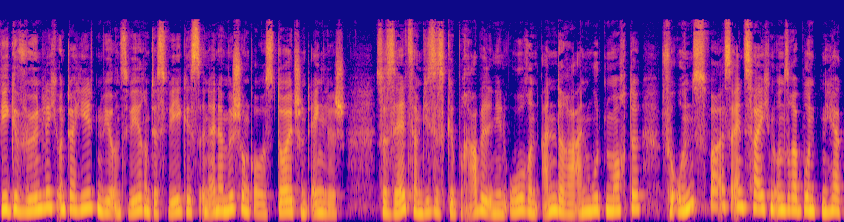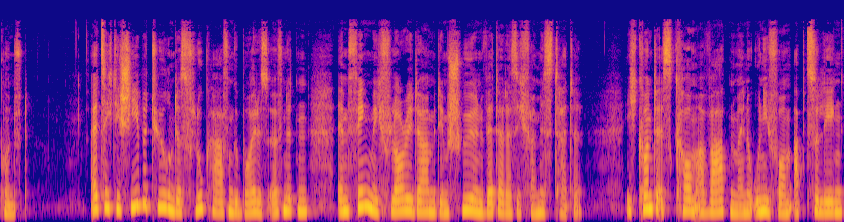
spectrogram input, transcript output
Wie gewöhnlich unterhielten wir uns während des Weges in einer Mischung aus Deutsch und Englisch. So seltsam dieses Gebrabbel in den Ohren anderer anmuten mochte, für uns war es ein Zeichen unserer bunten Herkunft. Als sich die Schiebetüren des Flughafengebäudes öffneten, empfing mich Florida mit dem schwülen Wetter, das ich vermisst hatte. Ich konnte es kaum erwarten, meine Uniform abzulegen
